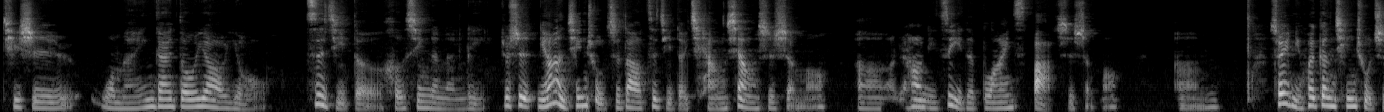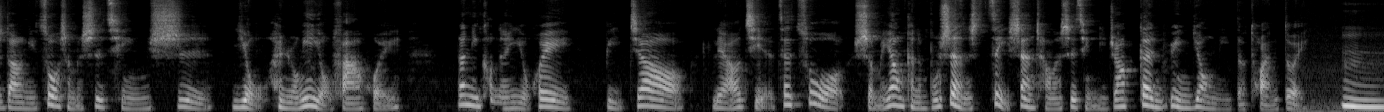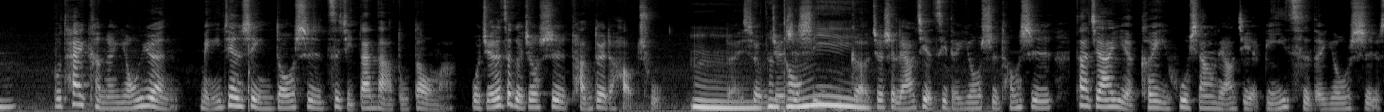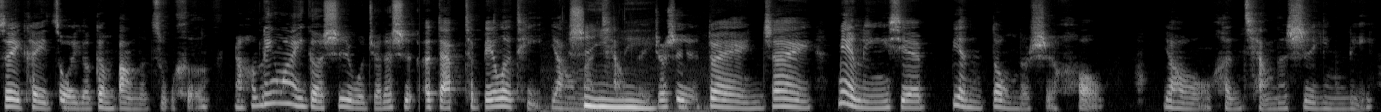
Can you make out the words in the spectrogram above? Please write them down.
其实我们应该都要有自己的核心的能力，就是你要很清楚知道自己的强项是什么，呃，然后你自己的 blind spot 是什么，嗯，所以你会更清楚知道你做什么事情是有很容易有发挥，那你可能也会比较了解在做什么样可能不是很自己擅长的事情，你就要更运用你的团队，嗯，不太可能永远每一件事情都是自己单打独斗嘛。我觉得这个就是团队的好处。嗯，对，所以我觉得这是一个，就是了解自己的优势，同时大家也可以互相了解彼此的优势，所以可以做一个更棒的组合。然后另外一个是，我觉得是 adaptability 要蛮强的，就是对你在面临一些变动的时候，要很强的适应力。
